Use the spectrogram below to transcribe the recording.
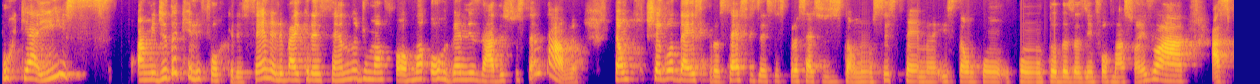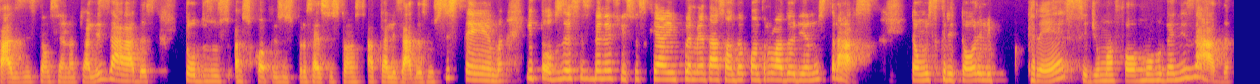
Porque aí à medida que ele for crescendo, ele vai crescendo de uma forma organizada e sustentável. Então, chegou 10 processos, esses processos estão no sistema, estão com, com todas as informações lá, as fases estão sendo atualizadas, todas as cópias dos processos estão atualizadas no sistema, e todos esses benefícios que a implementação da controladoria nos traz. Então, o escritório, ele cresce de uma forma organizada.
